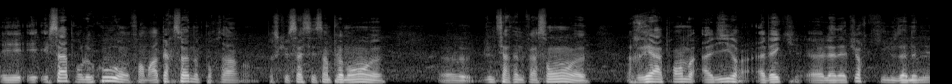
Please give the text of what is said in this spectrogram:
Et, ça, pour le coup, on ne formera personne pour ça. Parce que ça, c'est simplement, d'une certaine façon, réapprendre à vivre avec la nature qui nous a donné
